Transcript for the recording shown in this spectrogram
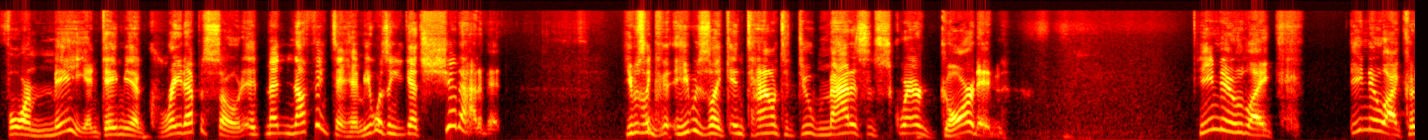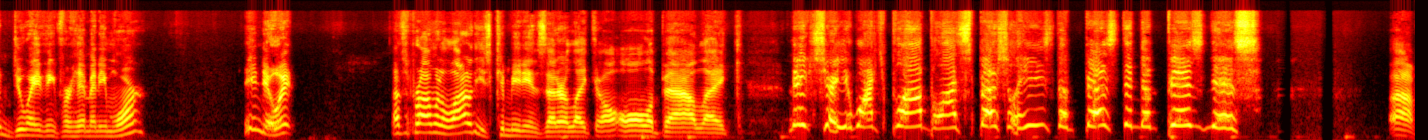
for me, and gave me a great episode. It meant nothing to him. He wasn't gonna get shit out of it. He was like he was like in town to do Madison Square Garden. He knew like he knew I couldn't do anything for him anymore. He knew it. That's the problem with a lot of these comedians that are like all about like Make sure you watch Blah Blah special. He's the best in the business. Oh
